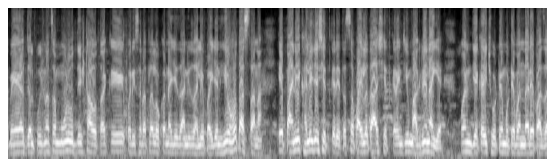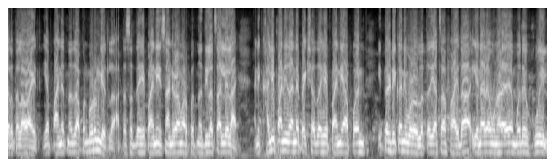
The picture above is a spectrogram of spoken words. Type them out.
म्हणजे जलपूजनाचा मूळ उद्दिष्ट हा होता की परिसरातल्या लोकांना याची जाणीव झाली पाहिजे आणि हे होत असताना हे पाणी खाली जे शेतकरी आहे तसं पाहिलं तर आज शेतकऱ्यांची मागणी नाही आहे पण जे काही छोटे मोठे बंधारे पाजार तलाव आहेत या पाण्यातनं जर आपण भरून घेतलं आता सध्या हे पाणी सांडव्यामार्फत नदीला चाललेलं आहे आणि खाली पाणी जाण्यापेक्षा जर हे पाणी आपण इतर ठिकाणी वळवलं तर याचा फायदा येणाऱ्या उन्हाळ्यामध्ये होईल.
